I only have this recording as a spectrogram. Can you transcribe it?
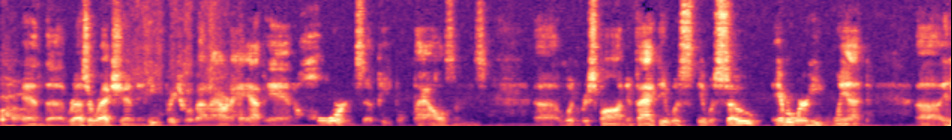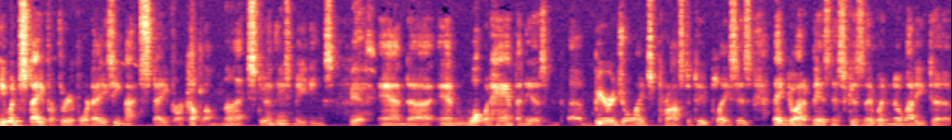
Wow. and the resurrection, and he would preach for about an hour and a half, and hordes of people, thousands, uh, would respond. In fact, it was it was so everywhere he went. Uh, and he wouldn't stay for three or four days. He might stay for a couple of months doing Mhm. these meetings. Yes. And uh, and what would happen is uh, beer joints, prostitute places, they'd go out of business because there wasn't nobody to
